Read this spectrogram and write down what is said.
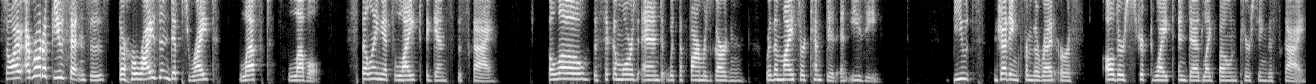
So, I, I wrote a few sentences. The horizon dips right, left, level, spilling its light against the sky. Below, the sycamores end with the farmer's garden, where the mice are tempted and easy. Buttes jutting from the red earth, alders stripped white and dead like bone piercing the sky.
